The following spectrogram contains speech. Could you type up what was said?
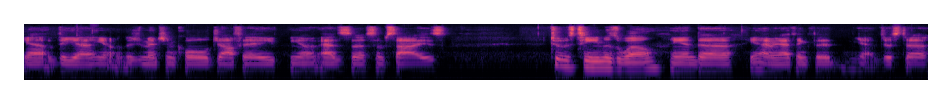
yeah, the uh, you know as you mentioned, Cole Jaffe, you know adds uh, some size to his team as well. And uh, yeah, I mean, I think that yeah, just uh,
